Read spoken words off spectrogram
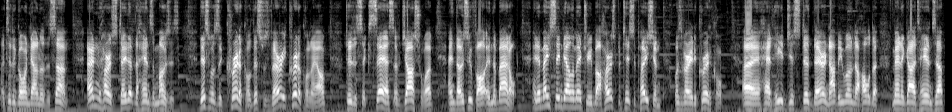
until the going down of the sun. Aaron and Hur stayed up the hands of Moses. This was a critical, this was very critical now to the success of Joshua and those who fought in the battle. And it may seem elementary, but Hur's participation was very critical. Uh, had he just stood there and not be willing to hold the man of God's hands up,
